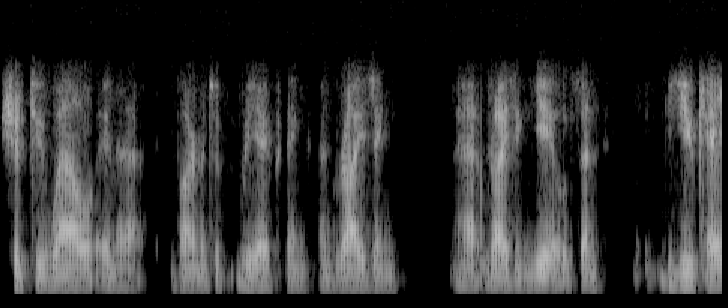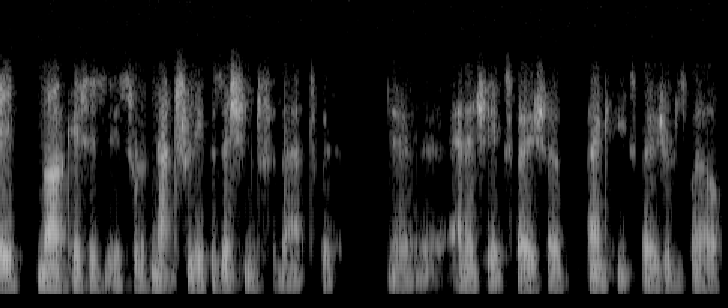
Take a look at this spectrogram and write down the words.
should do well in an environment of reopening and rising uh, rising yields. And the UK market is, is sort of naturally positioned for that with you know, energy exposure, banking exposure as well.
